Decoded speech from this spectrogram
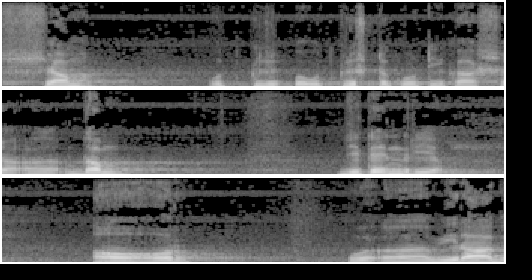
शम उत्कृष्ट कोटि का दम, जितेंद्रिय और विराग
